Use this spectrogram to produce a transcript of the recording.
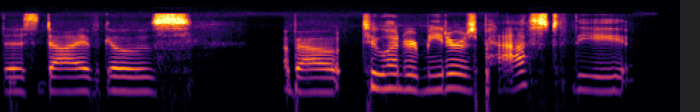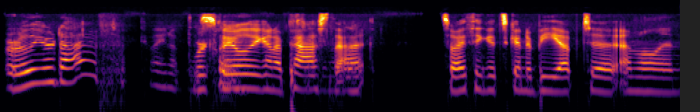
this dive goes about 200 meters past the earlier dive. Coming up We're clearly going to Just pass taking a that. look. So I think it's going to be up to Emil and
